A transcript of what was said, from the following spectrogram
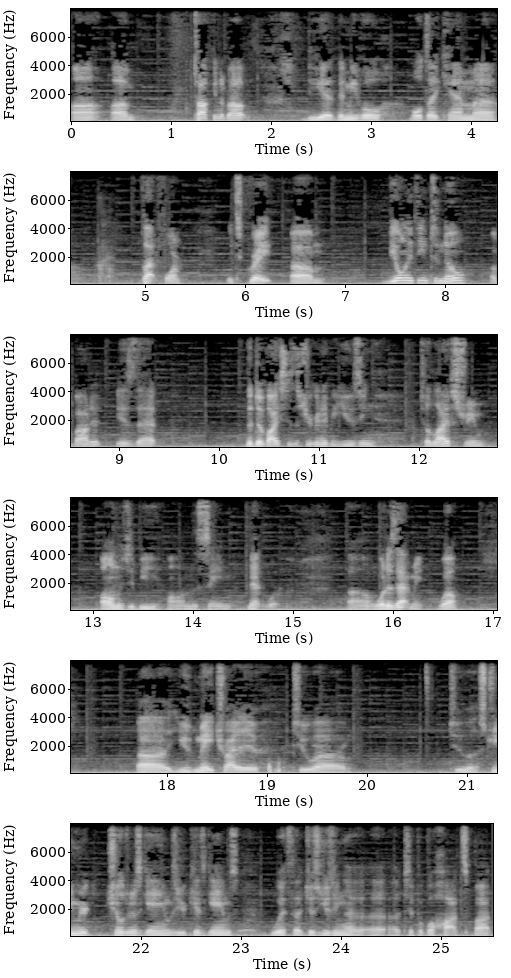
uh, um, talking about the uh, the Mevo multicam uh, platform. It's great. Um, the only thing to know about it is that the devices that you're going to be using to live stream all need to be on the same network. Uh, what does that mean? Well, uh, you may try to to uh, to uh, stream your children's games, your kids' games, with uh, just using a, a, a typical hotspot,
